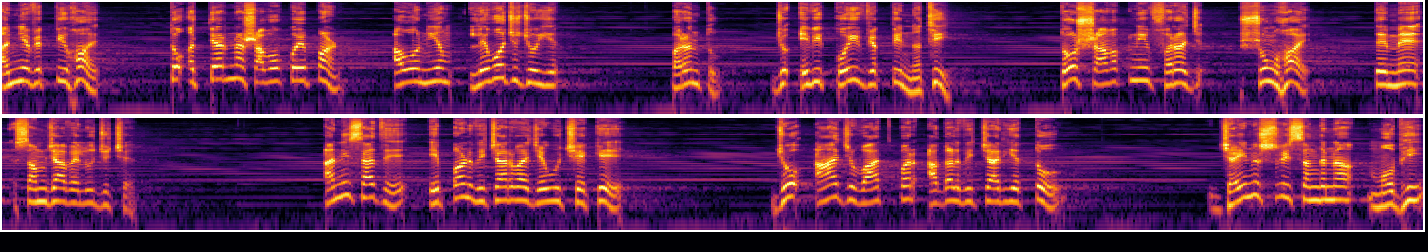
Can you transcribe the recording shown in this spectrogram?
અન્ય વ્યક્તિ હોય તો અત્યારના શ્રાવકોએ પણ આવો નિયમ લેવો જ જોઈએ. પરંતુ જો એવી કોઈ વ્યક્તિ નથી, તો શ્રાવકની ફરજ શું હોય તે મેં સમજાવેલું જ છે. આની સાથે એ પણ વિચારવા જેવું છે કે, જો આ જ વાત પર આગળ વિચારીએ તો, જૈન શ્રી સંઘના મોભી,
